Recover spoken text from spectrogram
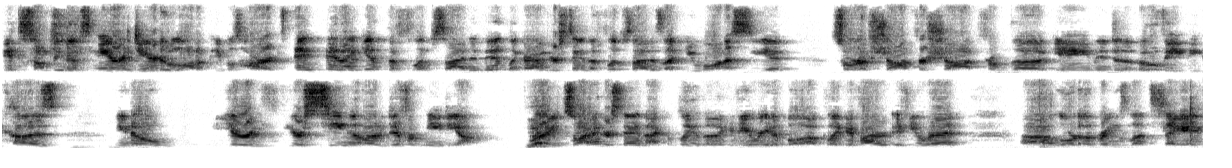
it's something that's near and dear to a lot of people's hearts. And and I get the flip side of it. Like I understand the flip side is like you want to see it sort of shot for shot from the game into the movie because you know you're you're seeing it on a different medium, Yeah. right? So I understand that completely. Like if you read a book, like if I if you read uh, Lord of the Rings, let's say, and,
